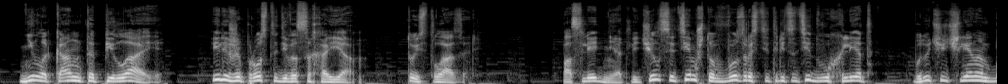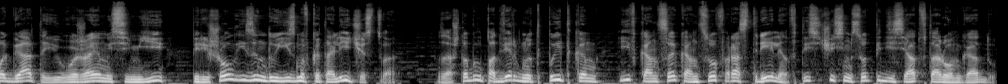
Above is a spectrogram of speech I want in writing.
– Нилаканта Пилаи, или же просто Девасахаям, то есть Лазарь. Последний отличился тем, что в возрасте 32 лет, будучи членом богатой и уважаемой семьи, перешел из индуизма в католичество, за что был подвергнут пыткам и в конце концов расстрелян в 1752 году.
